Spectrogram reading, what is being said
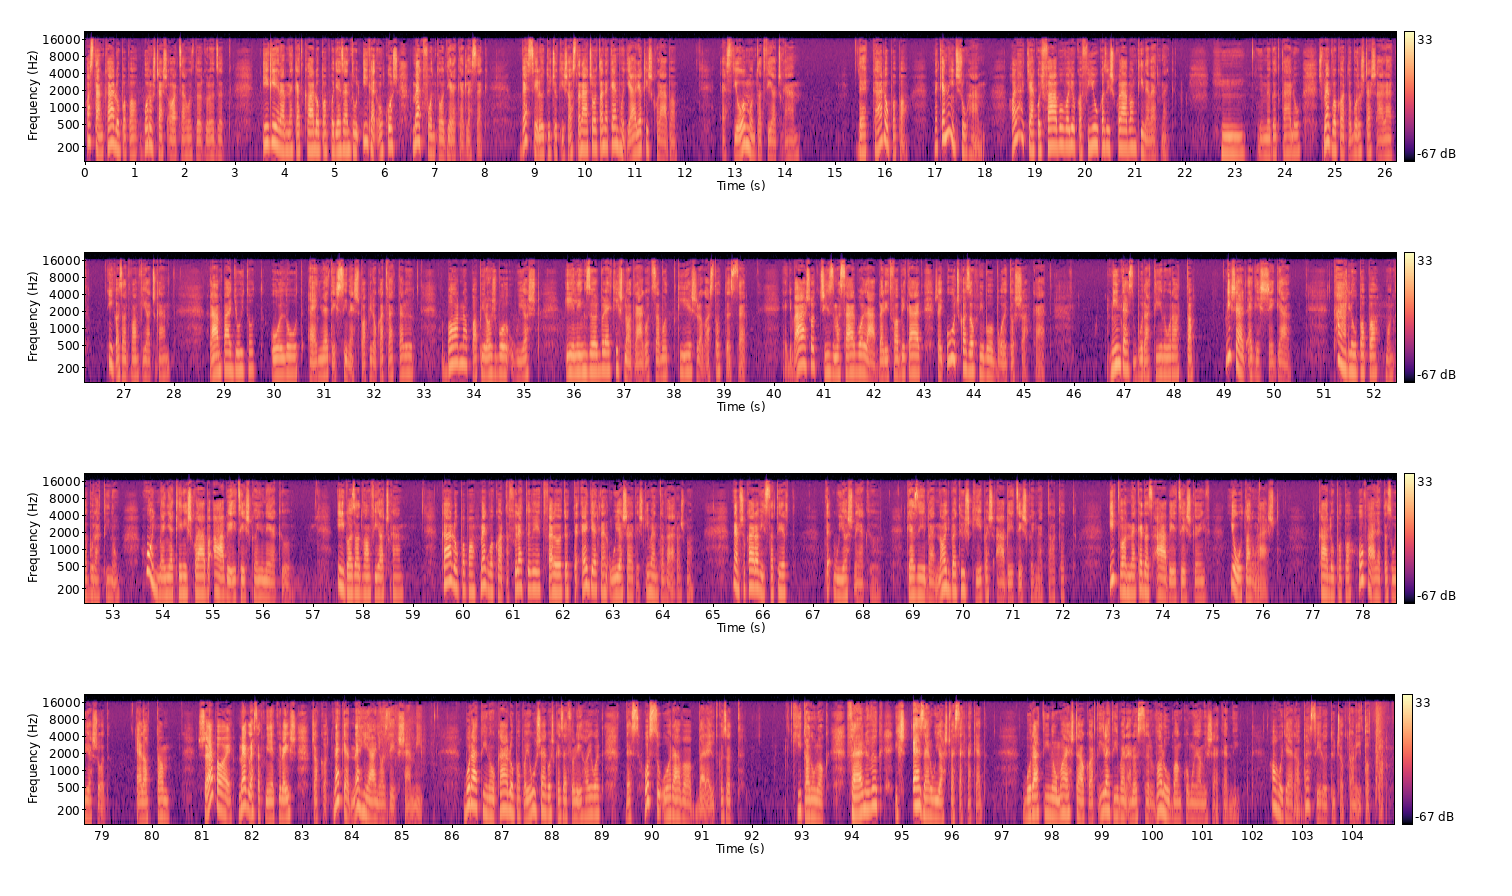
Aztán Kárló papa borostás arcához dörgölődzött. Ígérem neked, Kárlópap, hogy ezentúl igen okos, megfontolt gyereked leszek. Beszélő tücsök is azt tanácsolta nekem, hogy járjak iskolába. Ezt jól mondtad, fiacskám. De, Kárló papa, nekem nincs ruhám. Ha látják, hogy fából vagyok, a fiúk az iskolában kinevetnek. Hm, mögött Kárló, és megvakarta borostás állát. Igazad van, fiacskám. Lámpát gyújtott, ollót, enyvet és színes papírokat vett elő. Barna papírosból újast, élénkzöldből egy kis nadrágot szabott ki és ragasztott össze. Egy vásott csizmaszárból lábbelit fabrikált, és egy úcska zokniból bojtos sapkát. Mindezt Buratinóra adta. Viseld egészséggel. Kárló papa, mondta Buratino, hogy menjek én iskolába ABC-s könyv nélkül? Igazad van, fiacskám. Kárló papa megvakarta fületövét, felöltötte egyetlen újasát, és kiment a városba. Nem sokára visszatért, de újas nélkül. Kezében nagybetűs képes ABC-s könyvet tartott. Itt van neked az ABC-s könyv. Jó tanulást. Kárló papa, hová lett az újasod? Eladtam. Se baj, meg leszek nélküle is, csak neked ne hiányozzék semmi. Boratino Kárló papa jóságos keze fölé hajolt, de hosszú órával beleütközött. Kitanulok, felnövök, és ezer újast veszek neked. Boratino ma este akart életében először valóban komolyan viselkedni, ahogy erre a beszélő tücsök tanította.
